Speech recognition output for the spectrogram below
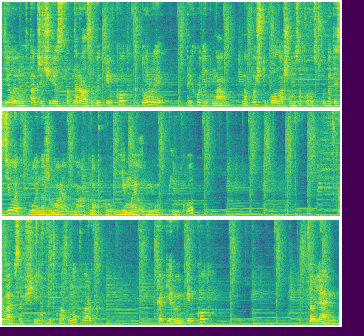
делаем их также через одноразовый пин-код, который приходит нам на почту по нашему запросу. Чтобы это сделать, мы нажимаем на кнопку e-mail new pin code, скрываем сообщение от BitClub Network, копируем пин-код, вставляем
